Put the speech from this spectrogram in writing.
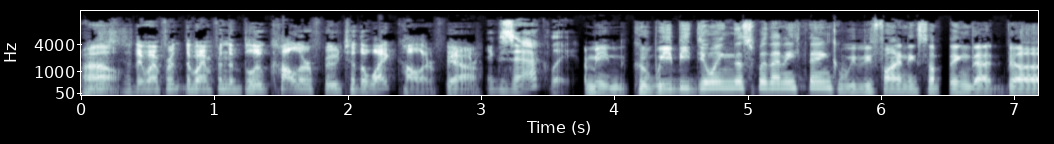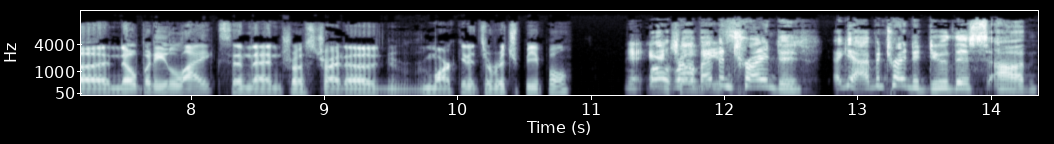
Wow. So they went from they went from the blue collar food to the white collar food. Yeah. Exactly. I mean, could we be doing this with anything? Could we be finding something that uh, nobody likes and then just try to market it to rich people? Yeah, Well, Rob, I've been trying to, yeah, I've been trying to do this. Um,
